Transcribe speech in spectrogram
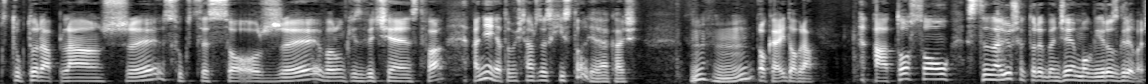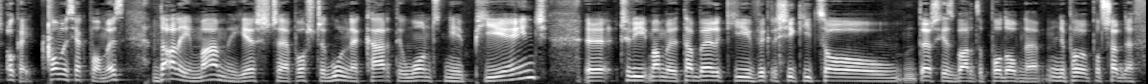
struktura planszy, sukcesorzy, warunki zwycięstwa. A nie, ja to myślałem, że to jest historia jakaś. Mhm, okej, dobra. A to są scenariusze, które będziemy mogli rozgrywać. Ok, pomysł jak pomysł. Dalej mamy jeszcze poszczególne karty, łącznie 5, e, czyli mamy tabelki, wykresiki, co też jest bardzo podobne, po, potrzebne w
